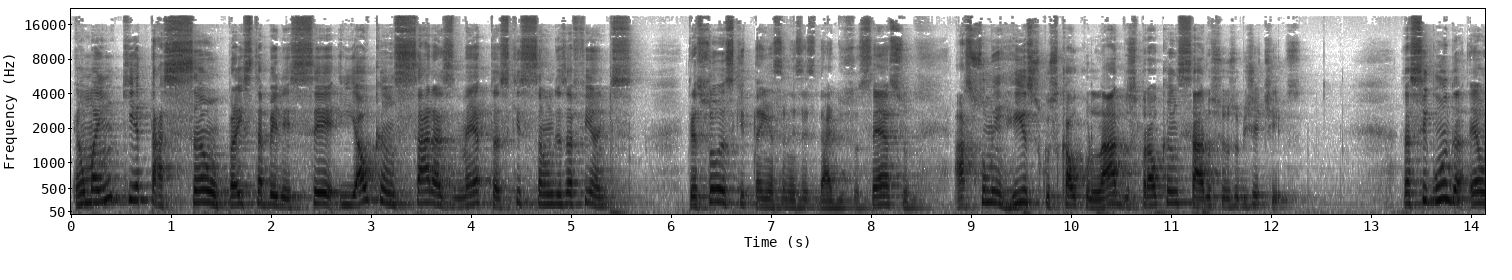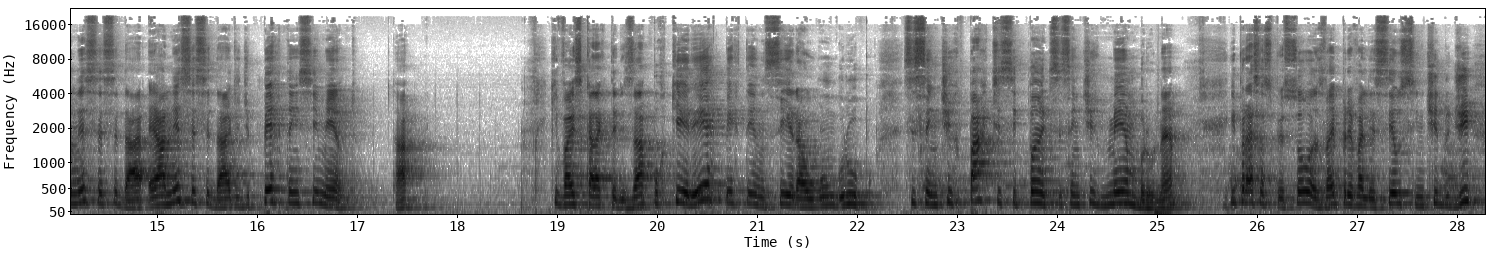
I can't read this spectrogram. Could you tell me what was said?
é uma inquietação para estabelecer e alcançar as metas que são desafiantes. Pessoas que têm essa necessidade de sucesso assumem riscos calculados para alcançar os seus objetivos. A segunda é, é a necessidade de pertencimento, tá? que vai se caracterizar por querer pertencer a algum grupo, se sentir participante, se sentir membro, né? E para essas pessoas vai prevalecer o sentido de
